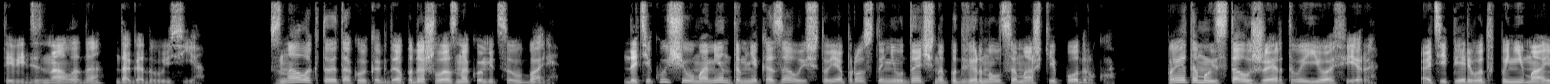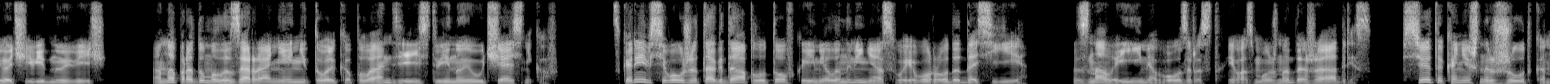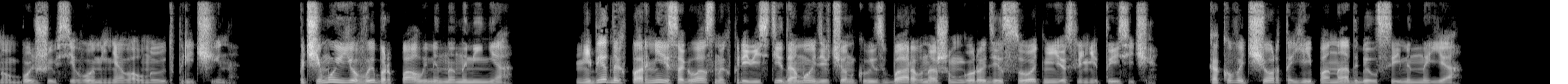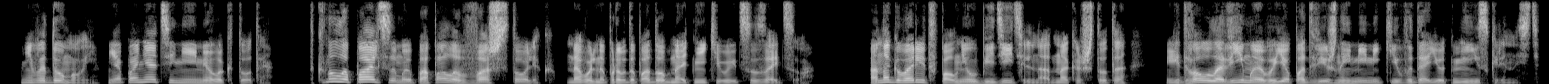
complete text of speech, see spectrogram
«Ты ведь знала, да?» — догадываюсь я. Знала, кто я такой, когда подошла знакомиться в баре. До текущего момента мне казалось, что я просто неудачно подвернулся Машке под руку. Поэтому и стал жертвой ее аферы. А теперь вот понимаю очевидную вещь. Она продумала заранее не только план действий, но и участников. Скорее всего, уже тогда Плутовка имела на меня своего рода досье. Знала имя, возраст и, возможно, даже адрес. Все это, конечно, жутко, но больше всего меня волнуют причины. Почему ее выбор пал именно на меня? Небедных парней, согласных привести домой девчонку из бара в нашем городе сотни, если не тысячи. Какого черта ей понадобился именно я? Не выдумывай, я понятия не имела, кто ты. Ткнула пальцем и попала в ваш столик. Довольно правдоподобно отникивается Зайцева. Она говорит вполне убедительно, однако что-то едва уловимое в ее подвижной мимике выдает неискренность.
